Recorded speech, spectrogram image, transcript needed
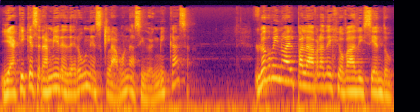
y aquí que será mi heredero un esclavo nacido en mi casa. Luego vino a él palabra de Jehová diciendo,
